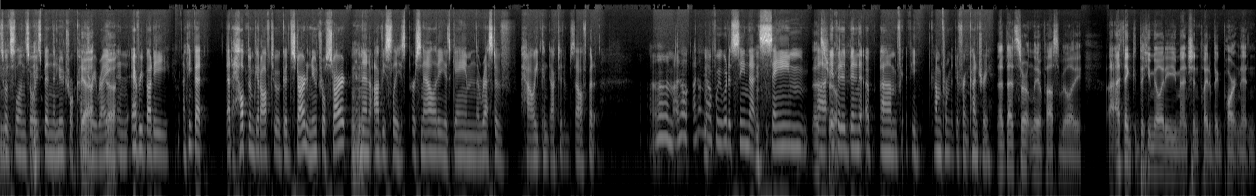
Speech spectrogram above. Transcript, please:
Switzerland's always been the neutral country, right? yeah. And everybody, I think that that helped him get off to a good start, a neutral start, and then obviously his personality, his game, the rest of how he conducted himself. But um, I don't, I don't know if we would have seen that same uh, if it had been, a, um, if he'd come from a different country. That that's certainly a possibility. I I think the humility you mentioned played a big part in it, and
